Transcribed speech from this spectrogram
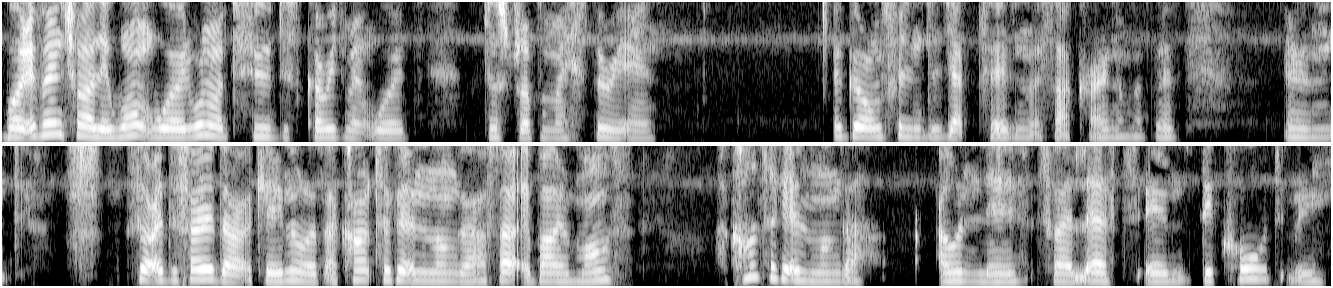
But eventually, one word, one or two discouragement words just drop in my spirit and I go feeling dejected and I start crying on my bed. And so I decided that, okay, you know what, I can't take it any longer. After about a month, I can't take it any longer. I wouldn't live. So I left and they called me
